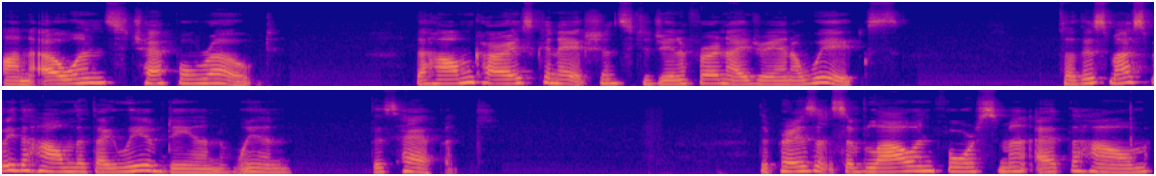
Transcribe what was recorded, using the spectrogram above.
on Owens Chapel Road. The home carries connections to Jennifer and Adrianna Wix. So this must be the home that they lived in when this happened. The presence of law enforcement at the home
